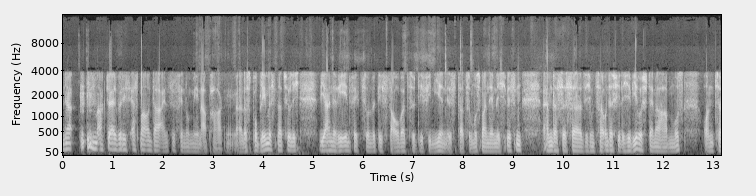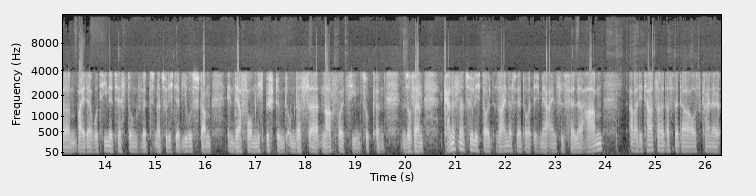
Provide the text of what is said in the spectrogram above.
Ja, aktuell würde ich es erstmal unter Einzelfänomen abhaken. Das Problem ist natürlich, wie eine Reinfektion wirklich sauber zu definieren ist. Dazu muss man nämlich wissen, ähm, dass es äh, sich um zwei unterschiedliche Virusstämme haben muss. Und ähm, bei der Routinetestung wird natürlich der Virusstamm in der Form nicht bestimmt, um das äh, nachvollziehen zu können. Insofern kann es natürlich sein, dass wir deutlich mehr Einzelfälle haben. Aber die Tatsache, dass wir daraus keine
